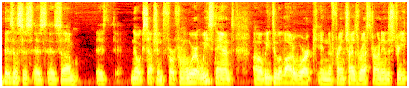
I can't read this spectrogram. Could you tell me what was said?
business is is, is um, is no exception. For from where we stand, uh, we do a lot of work in the franchise restaurant industry.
